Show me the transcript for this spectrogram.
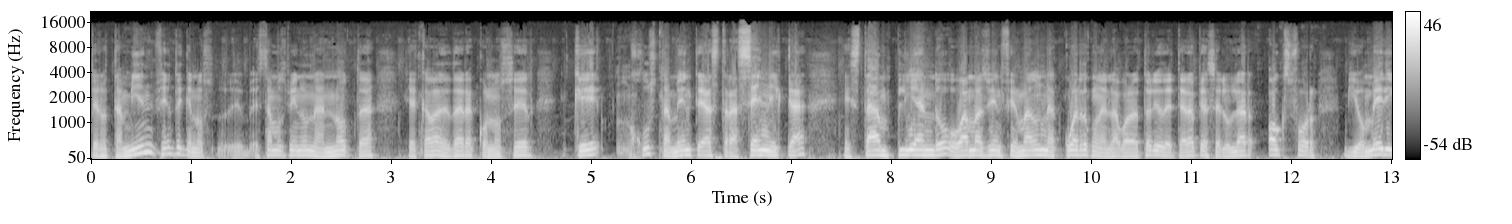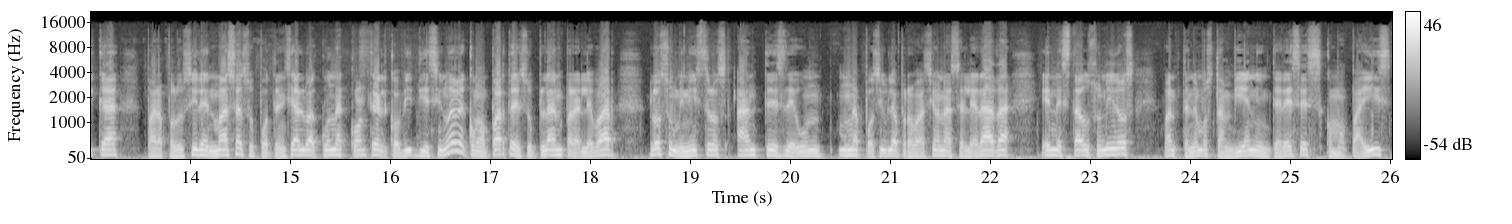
Pero también, fíjate que nos eh, estamos viendo una nota que acaba de dar a conocer que justamente AstraZeneca está ampliando o ha más bien firmado un acuerdo con el laboratorio de terapia celular Oxford Biomédica para producir en masa su potencial vacuna contra el COVID-19 como parte de su plan para elevar los suministros antes de una posible aprobación acelerada en Estados Unidos. Bueno, tenemos también intereses como país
